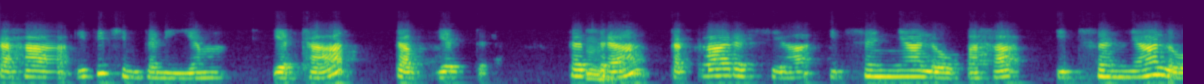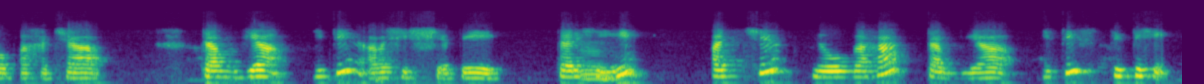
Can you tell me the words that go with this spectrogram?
कः इति चिन्तनीयं यथा तव्यत् तत्र तकारस्य इत्संज्ञालोपः इत्संज्ञालोपः च तव्य इति अवशिष्यते तर्हि हम्म। पच् योगः तव्य इति स्थितिः।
